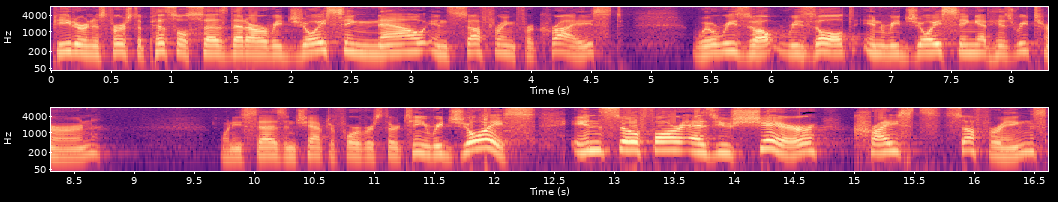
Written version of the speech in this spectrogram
Peter, in his first epistle, says that our rejoicing now in suffering for Christ will result, result in rejoicing at his return. When he says in chapter 4, verse 13, Rejoice insofar as you share Christ's sufferings,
